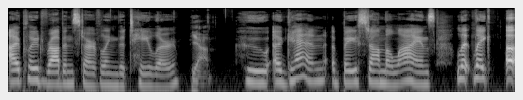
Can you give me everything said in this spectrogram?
i played robin starveling the tailor Yeah. who again based on the lines li- like uh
